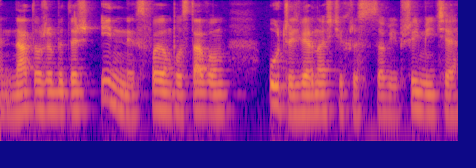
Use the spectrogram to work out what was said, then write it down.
na to, żeby też innych swoją postawą uczyć wierności Chrystusowi, przyjmijcie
